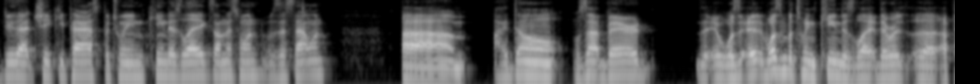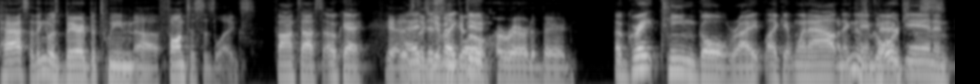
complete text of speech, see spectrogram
do that cheeky pass between Kinda's legs on this one? Was this that one? Um, I don't. Was that Baird? It was. It wasn't between Kinda's leg. There was a, a, pass. I think it was Baird between uh, Fontàs's legs. Fontàs. Okay. Yeah, there's the give like, and go. Dude, Herrera to Baird. A great team goal, right? Like it went out and it came back in, and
